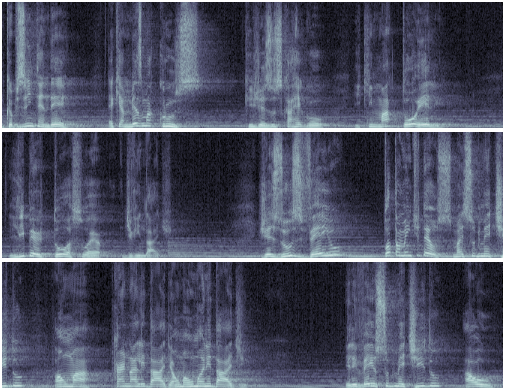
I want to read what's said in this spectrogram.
O que eu preciso entender é que a mesma cruz que Jesus carregou e que matou ele, libertou a sua divindade. Jesus veio totalmente Deus, mas submetido a uma carnalidade, a uma humanidade. Ele veio submetido ao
